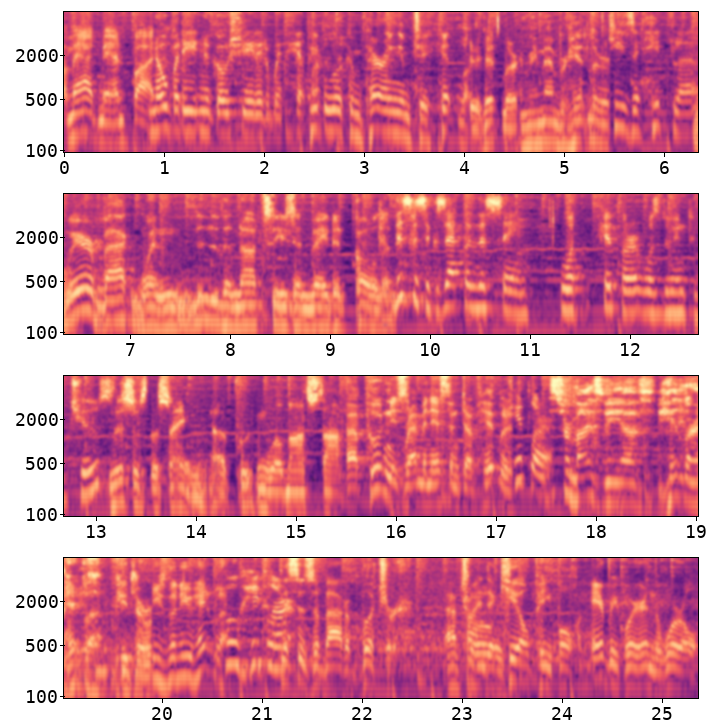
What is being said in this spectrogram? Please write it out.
a madman, but nobody negotiated with Hitler. People are comparing him to Hitler. To Hitler. And remember Hitler. He's a Hitler. We're back when the Nazis invaded Poland. This is exactly the same what Hitler was doing to Jews. This is the same. Uh, Putin will not stop. Uh, Putin is reminiscent of Hitler. Hitler. This reminds me of Hitler. Hitler. Hitler. He's the new Hitler. Well, Hitler. This is about a butcher Absolutely. trying to kill people everywhere in the world,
